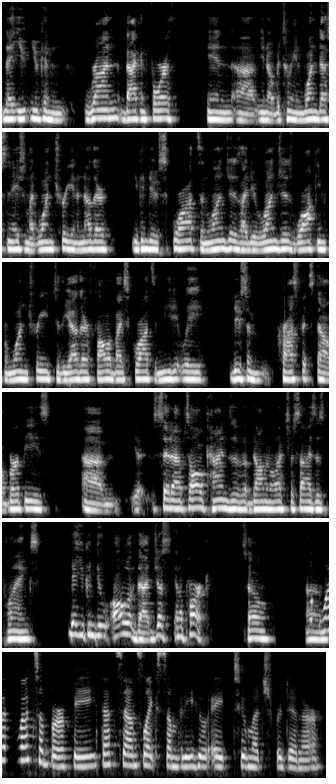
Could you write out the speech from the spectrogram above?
that you you can run back and forth in uh, you know between one destination like one tree and another. You can do squats and lunges. I do lunges, walking from one tree to the other, followed by squats immediately. Do some CrossFit style burpees um, sit ups, all kinds of abdominal exercises, planks. Yeah, you can do all of that just in a park. So, um, what what's a burpee? That sounds like somebody who ate too much for dinner.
